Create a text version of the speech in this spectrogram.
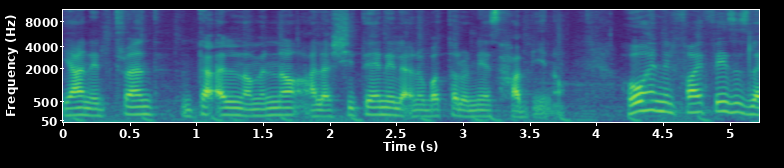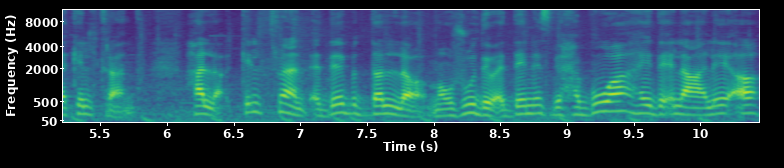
يعني الترند انتقلنا منها على شيء ثاني لأنه بطلوا الناس حابينه. هو هن ال five phases لكل ترند. هلا كل ترند قد إيه بتضلها موجودة وقد إيه الناس بيحبوها؟ هيدي لها علاقة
